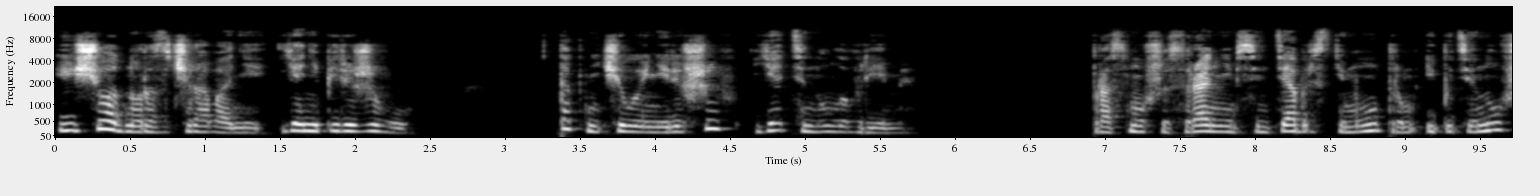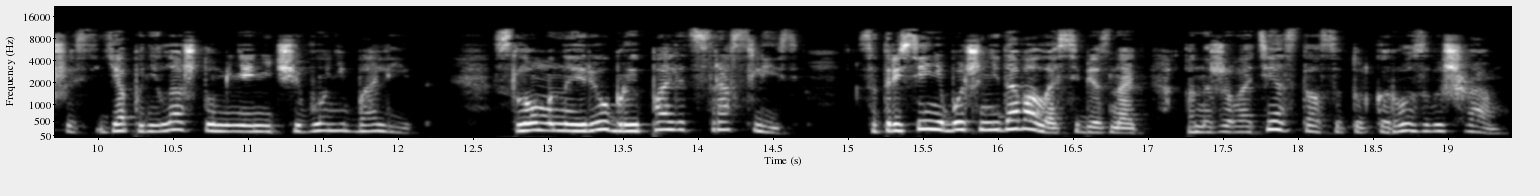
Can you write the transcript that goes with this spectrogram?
и еще одно разочарование я не переживу. Так ничего и не решив, я тянула время. Проснувшись ранним сентябрьским утром и потянувшись, я поняла, что у меня ничего не болит. Сломанные ребра и палец срослись. Сотрясение больше не давало о себе знать, а на животе остался только розовый шрам.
